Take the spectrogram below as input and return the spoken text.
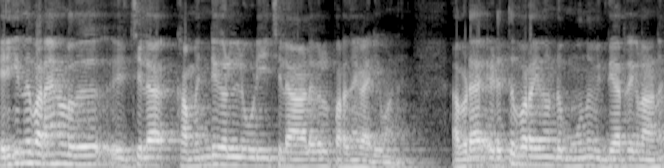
എനിക്കിന്ന് പറയാനുള്ളത് ചില കമന്റുകളിലൂടെ ചില ആളുകൾ പറഞ്ഞ കാര്യമാണ്. അവിടെ എടുത്തു പറയുന്നുണ്ട് മൂന്ന് വിദ്യാർത്ഥികളാണ്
